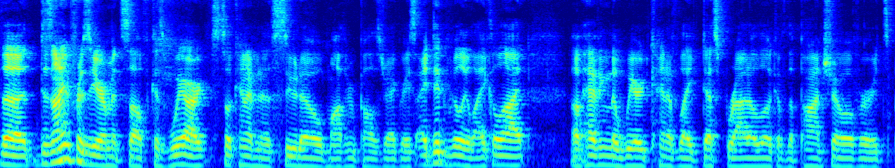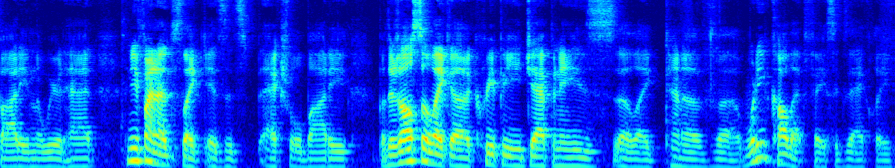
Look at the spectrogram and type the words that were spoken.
The design for Zerum itself, because we are still kind of in a pseudo Moth RuPaul's Drag Race, I did really like a lot of having the weird kind of like desperado look of the poncho over its body and the weird hat. And you find out it's like it's its actual body. But there's also like a creepy Japanese, uh, like kind of uh, what do you call that face exactly?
